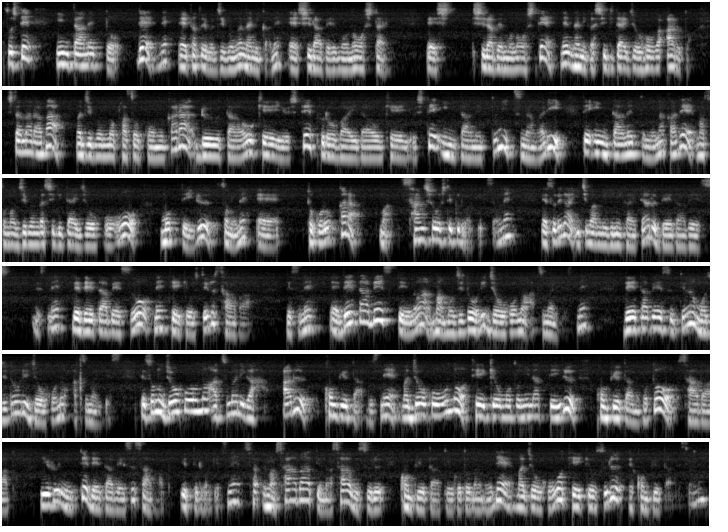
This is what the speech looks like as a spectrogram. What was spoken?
そしてインターネットでね、例えば自分が何かね、調べ物をしたい、え調べ物をして、ね、何か知りたい情報があるとしたならば、ま、自分のパソコンからルーターを経由してプロバイダーを経由してインターネットにつながりでインターネットの中で、まあ、その自分が知りたい情報を持っているそのね、えー、ところから、まあ、参照してくるわけですよね。それが一番右に書いてあるデータベースですね。で、データベースを、ね、提供しているサーバーですね。データベースっていうのは、まあ、文字通り情報の集まりですね。データベースっていうのは文字通り情報の集まりです。で、その情報の集まりがあるコンピューターですね。まあ、情報の提供元になっているコンピューターのことをサーバーというふうに言ってデータベースサーバーと言ってるわけですね。まあ、サーバーっていうのはサーブするコンピューターということなので、まあ、情報を提供するコンピューターですよね。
